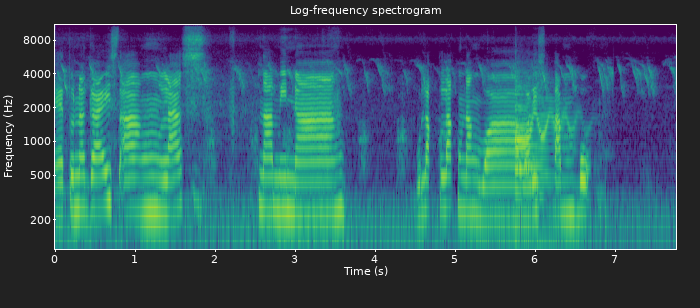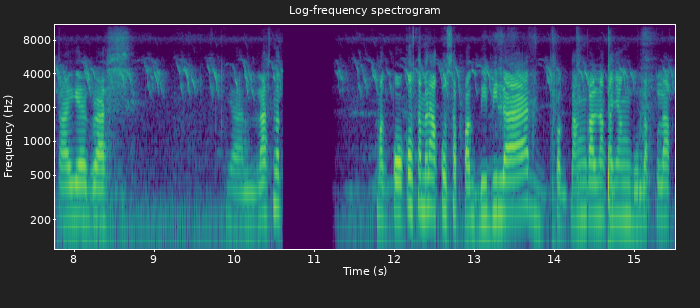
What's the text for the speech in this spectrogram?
Eto na guys, ang last namin ng bulaklak ng wa- walis tambo. Tiger grass. Yan, last na. Mag-focus naman ako sa pagbibilad, pagtanggal ng kanyang bulaklak.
